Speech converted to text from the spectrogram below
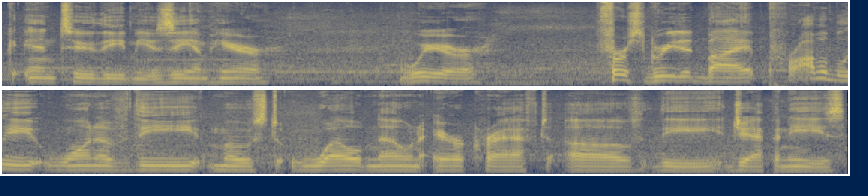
Walk into the museum here, we are first greeted by probably one of the most well-known aircraft of the Japanese,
